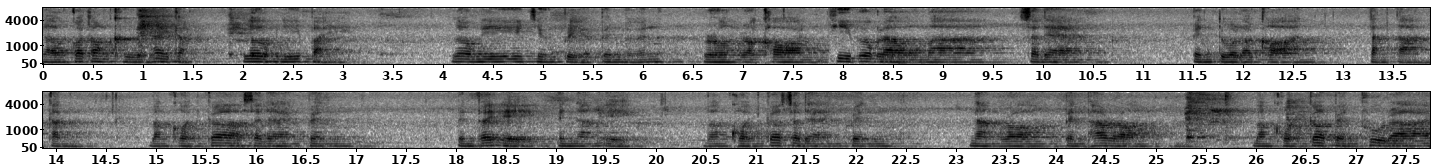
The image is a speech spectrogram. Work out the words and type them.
เราก็ต้องคืนให้กับโลกนี้ไป โลกนี้จึงเปรียบเป็นเหมือน โรงละครที่พวกเรามาแสดง เป็นตัวละครต่างๆกัน บางคนก็แสดงเป็นเป็นพระเอกเป็นนางเอก บางคนก็แสดงเป็นนางรองเป็นพระรอง บางคนก็เป็นผู้ร้าย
